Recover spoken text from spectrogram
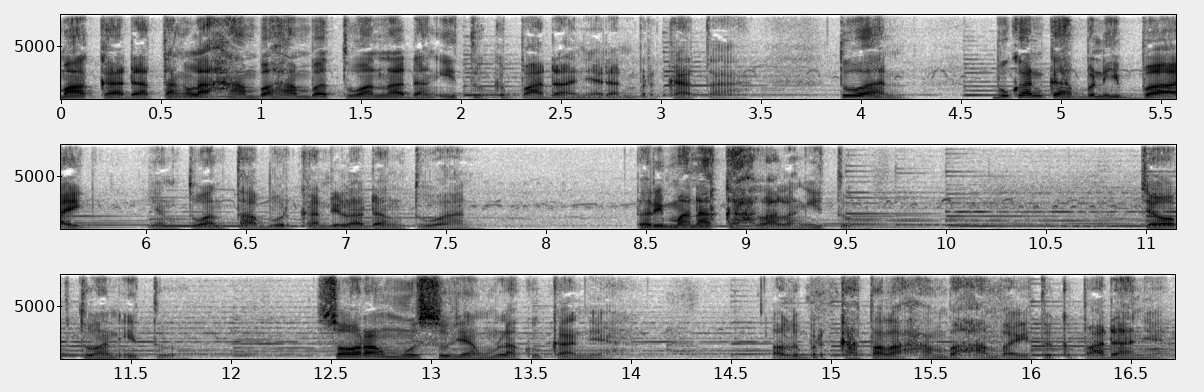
Maka datanglah hamba-hamba tuan ladang itu kepadanya dan berkata, Tuan, bukankah benih baik yang Tuan taburkan di ladang Tuan? Dari manakah lalang itu? Jawab Tuhan itu, seorang musuh yang melakukannya. Lalu berkatalah hamba-hamba itu kepadanya,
